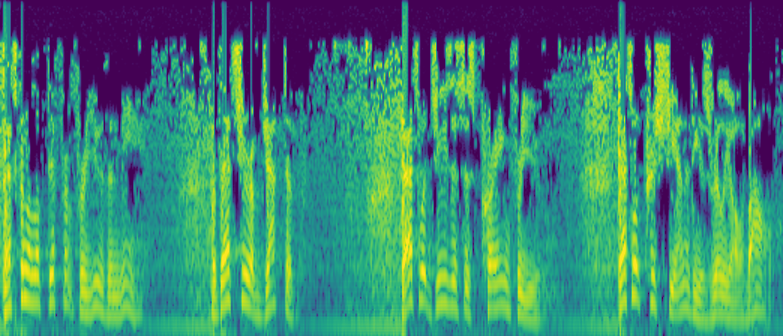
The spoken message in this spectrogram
That's going to look different for you than me. But that's your objective. That's what Jesus is praying for you. That's what Christianity is really all about.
